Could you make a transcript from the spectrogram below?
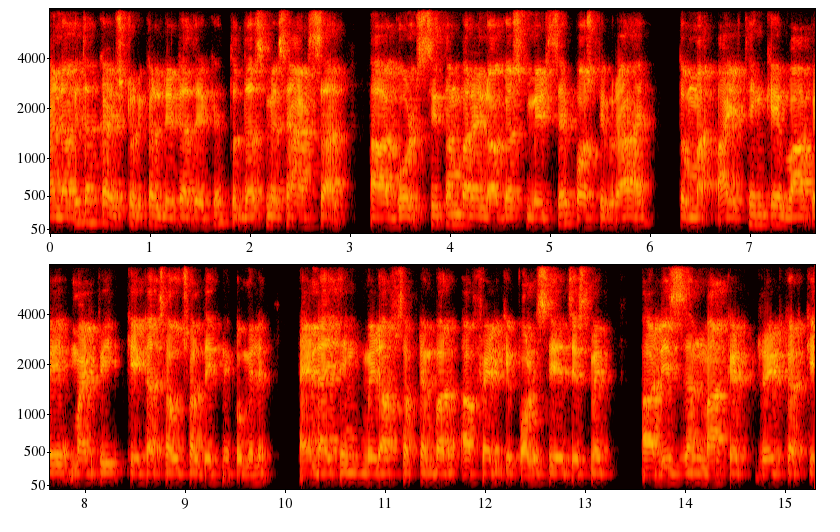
एंड अभी तक का हिस्टोरिकल डेटा देखे तो 10 में से 8 साल गोल्ड सितंबर एंड अगस्त मिड से पॉजिटिव रहा है। तो आई थिंक वहाँ पे माइट भी केक अच्छा उछाल देखने को मिले। And I think mid of सितंबर फेड की पॉलिसी है, जिसमें डिसीज़न मार्केट रेट करके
